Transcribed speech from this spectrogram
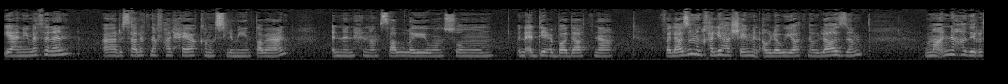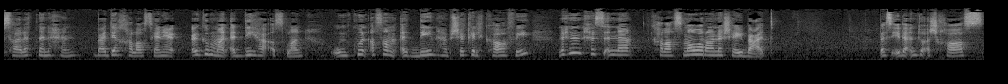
يعني مثلا آه، رسالتنا في هالحياة كمسلمين طبعا. إن نحن نصلي ونصوم ونأدي عباداتنا فلازم نخلي هالشي من أولوياتنا ولازم ما أن هذه رسالتنا نحن بعدين خلاص يعني عقب ما نأديها أصلا ونكون أصلا مأدينها بشكل كافي نحن نحس إنه خلاص ما ورانا شي بعد. بس إذا أنتوا أشخاص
